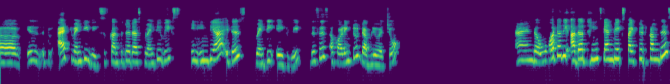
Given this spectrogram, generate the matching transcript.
uh, is at 20 weeks is considered as 20 weeks. In india it is 28 weeks. This is according to who and what are the other things can be expected from this?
